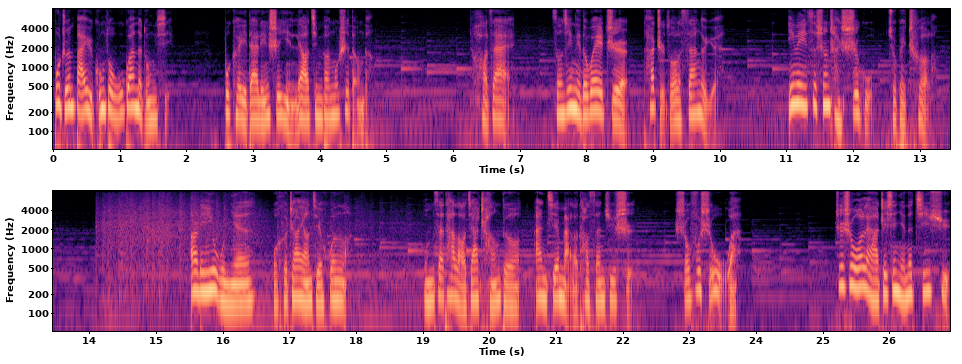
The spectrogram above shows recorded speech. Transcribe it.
不准摆与工作无关的东西，不可以带零食饮料进办公室等等。好在，总经理的位置他只做了三个月，因为一次生产事故就被撤了。二零一五年，我和张扬结婚了，我们在他老家常德按揭买了套三居室，首付十五万，这是我俩这些年的积蓄。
